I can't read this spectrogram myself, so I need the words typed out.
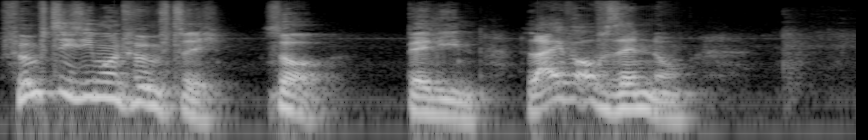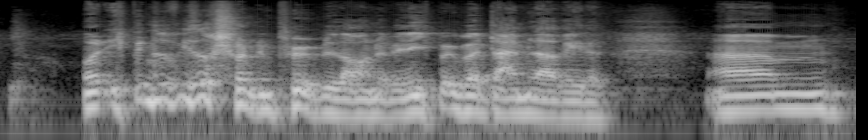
5057. So, Berlin. Live auf Sendung. Und ich bin sowieso schon in Pöbellaune, wenn ich über Daimler rede. Ähm,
